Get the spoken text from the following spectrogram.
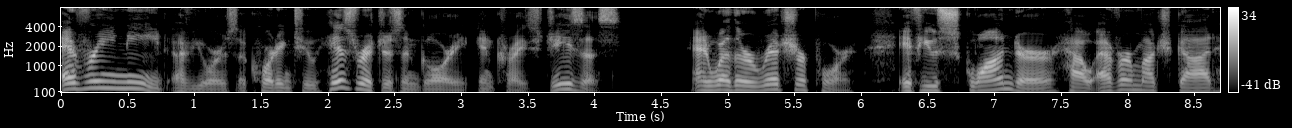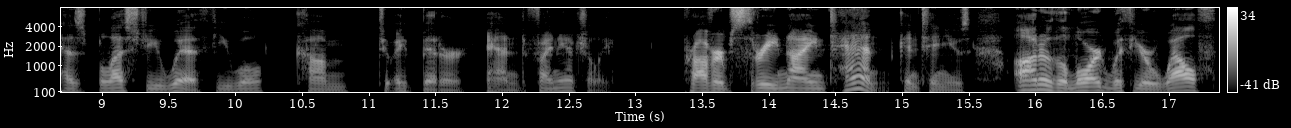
every need of yours according to His riches and glory in Christ Jesus. And whether rich or poor, if you squander however much God has blessed you with, you will come to a bitter end financially. Proverbs 3 9 10 continues Honor the Lord with your wealth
